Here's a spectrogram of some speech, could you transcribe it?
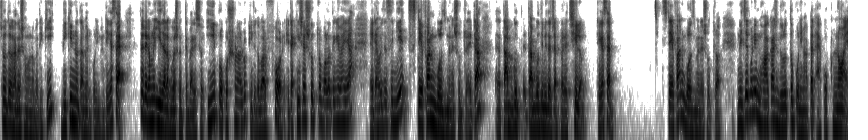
চতুর্থ ঘাতের সমানুপাতি কি? বিকীর্ণ তাপের পরিমাণ, ঠিক আছে? তো এটাকে আমরা ই দ্বারা প্রকাশ করতে পারি। So E proportional to T to power four এটা কিসের সূত্র বলো থেকে ভাইয়া? এটা হইতেছে গিয়ে স্টেফান বোলজম্যানের সূত্র, এটা তাপগতিবিদ্যা চ্যাপ্টারে ছিল, ঠিক আছে? স্টেফান বোলজম্যানের সূত্র নিচে কোনি মহাকাশ দূরত্ব পরিমাপের একক নয়।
